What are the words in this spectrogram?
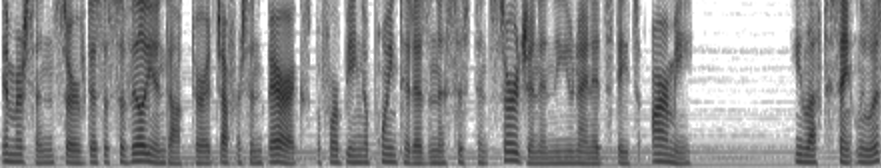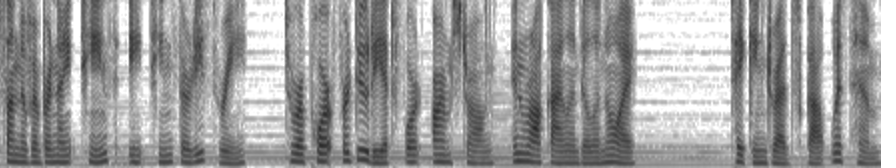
Emerson served as a civilian doctor at Jefferson Barracks before being appointed as an assistant surgeon in the United States Army. He left St. Louis on November 19, 1833, to report for duty at Fort Armstrong in Rock Island, Illinois, taking Dred Scott with him.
